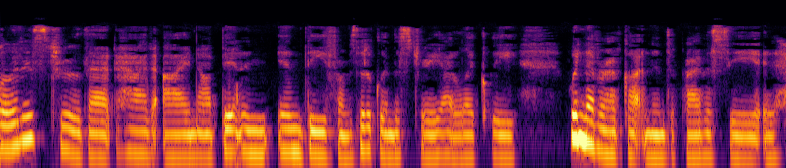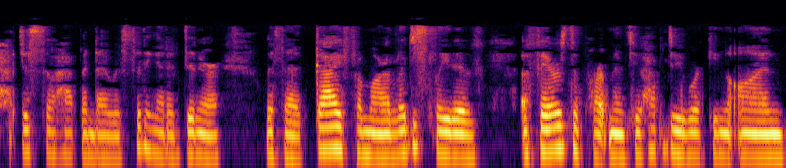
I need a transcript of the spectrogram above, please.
Well, it is true that had I not been in, in the pharmaceutical industry, I likely would never have gotten into privacy. It just so happened I was sitting at a dinner with a guy from our legislative affairs department who happened to be working on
